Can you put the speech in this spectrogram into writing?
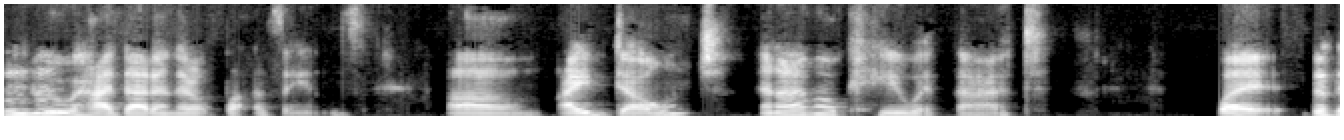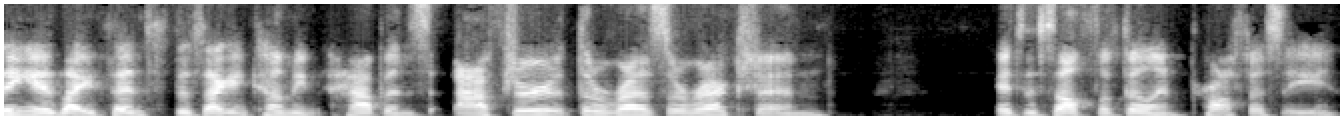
Mhm. who had that in their blessings. Um, I don't, and I'm okay with that. But the thing is, like, since the second coming happens after the resurrection, it's a self-fulfilling prophecy.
